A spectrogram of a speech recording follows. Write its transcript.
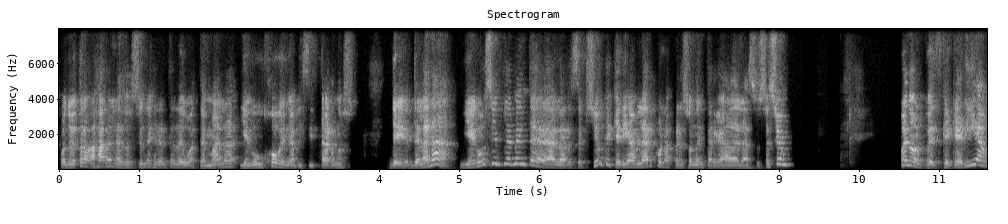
Cuando yo trabajaba en la Asociación de Gerentes de Guatemala, llegó un joven a visitarnos de, de la nada. Llegó simplemente a la recepción que quería hablar con la persona encargada de la asociación. Bueno, pues que quería,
